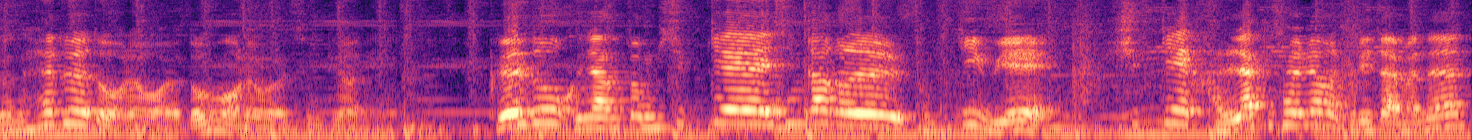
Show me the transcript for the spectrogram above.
이건 해도 해도 어려워요 너무 어려워요 챔피언이 그래도 그냥 좀 쉽게 생각을 돕기 위해 쉽게 간략히 설명을 드리자면은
